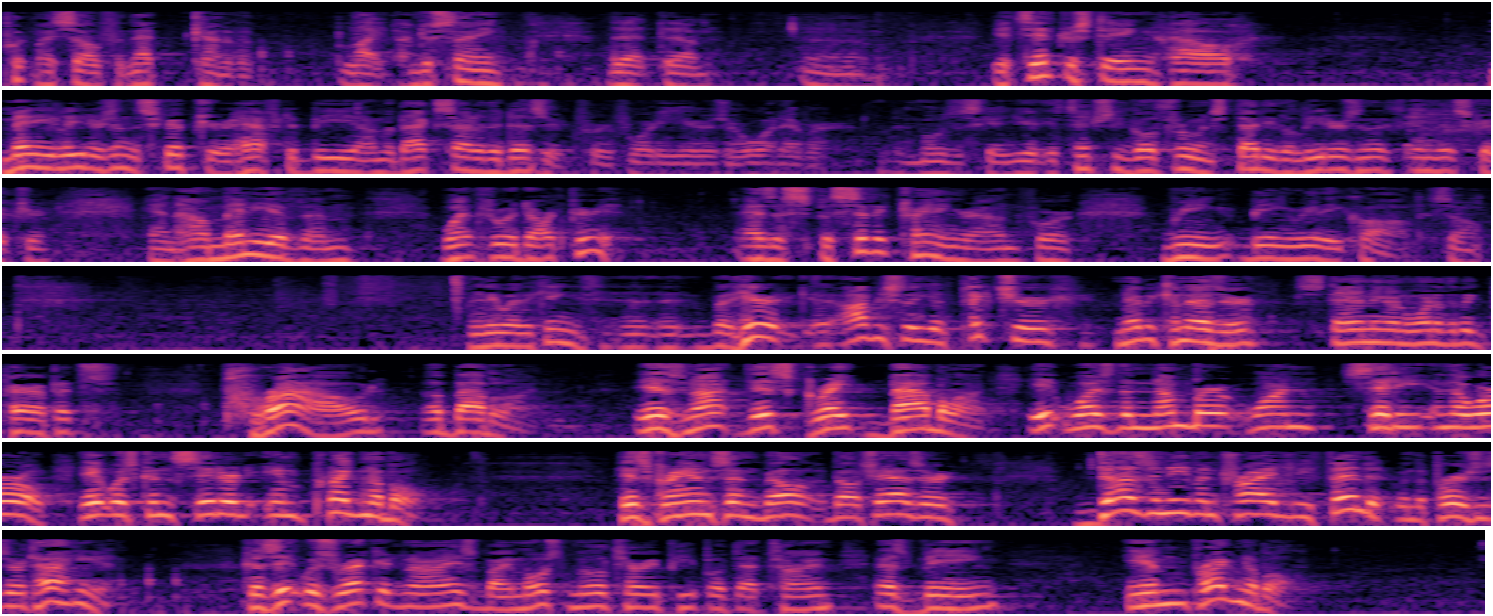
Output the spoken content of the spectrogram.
put myself in that kind of a light. I'm just saying that um, uh, it's interesting how many leaders in the Scripture have to be on the backside of the desert for 40 years or whatever. Moses, it's interesting to go through and study the leaders in the, in the Scripture and how many of them went through a dark period as a specific training ground for being, being really called. So, anyway, the king. Uh, uh but here, obviously, you picture Nebuchadnezzar standing on one of the big parapets, proud of Babylon. Is not this great Babylon? It was the number one city in the world. It was considered impregnable. His grandson Belshazzar doesn't even try to defend it when the Persians are attacking it because it was recognized by most military people at that time as being impregnable.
